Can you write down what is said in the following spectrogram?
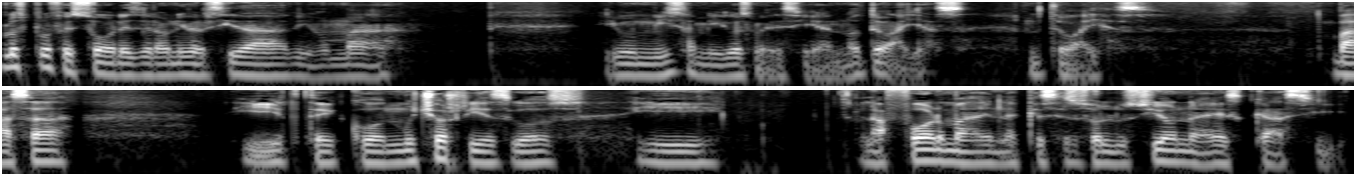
los profesores de la universidad, mi mamá y mis amigos me decían, no te vayas, no te vayas. Vas a irte con muchos riesgos y la forma en la que se soluciona es casi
